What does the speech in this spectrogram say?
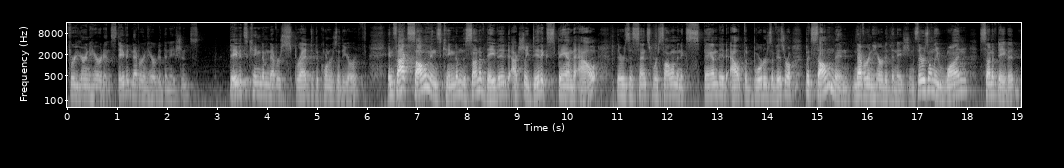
for your inheritance. David never inherited the nations. David's kingdom never spread to the corners of the earth. In fact, Solomon's kingdom, the son of David, actually did expand out. There's a sense where Solomon expanded out the borders of Israel, but Solomon never inherited the nations. There is only one son of David,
